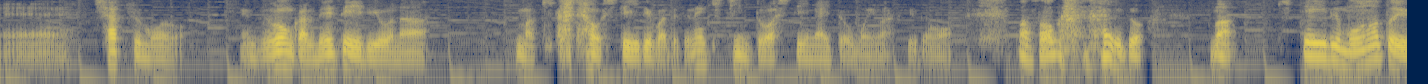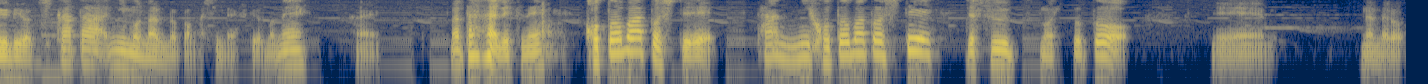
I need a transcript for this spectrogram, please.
えー、シャツもズボンから出ているようなまあ、着方をしていればですね、きちんとはしていないと思いますけども、まあ、そう考えると、まあ、着ているものというよりは着方にもなるのかもしれないですけどもね。はい。まあ、ただですね、言葉として、単に言葉として、じゃスーツの人と、えー、なんだろ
